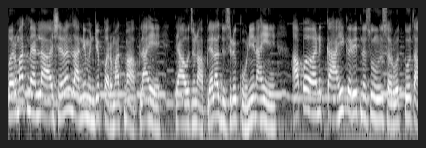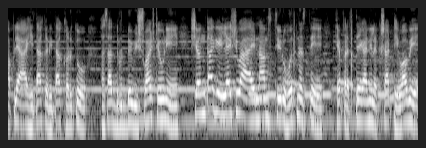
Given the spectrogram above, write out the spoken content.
परमात्म्यांना शरण जाणे म्हणजे परमात्मा आपला आहे. त्या अजून आपल्याला दुसरे कोणी नाही. आपण काही करीत नसून सर्व तोच आपल्या हिताकरिता करतो असा दृढ विश्वास ठेवणे. शंका गेल्याशिवाय नाम स्थिर होत नसते हे प्रत्येकाने लक्षात ठेवावे.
